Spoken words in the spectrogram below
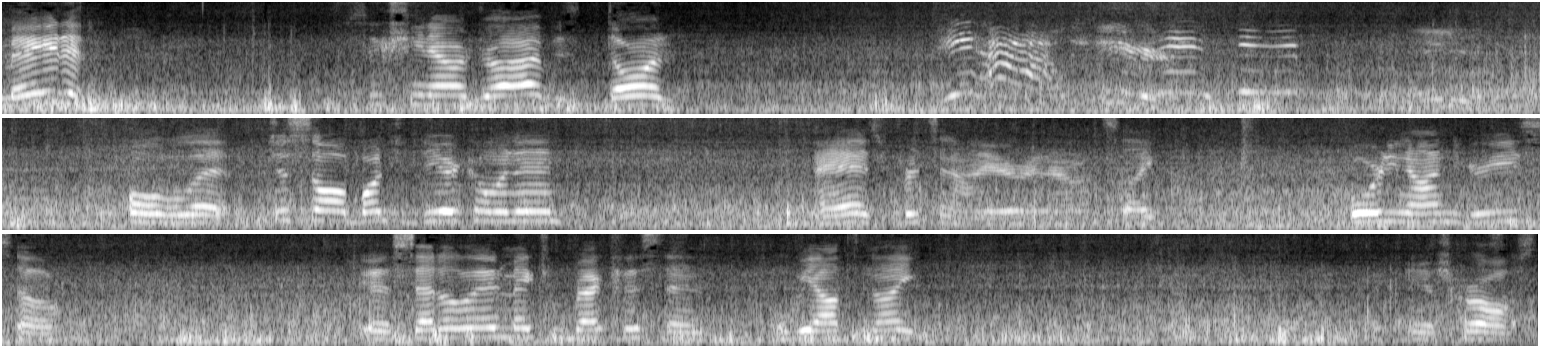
Made it. 16 hour drive is done. Yeehaw! We here! Just saw a bunch of deer coming in. And it's fritzing out here right now. It's like 49 degrees, so gonna settle in, make some breakfast, and we'll be out tonight. Fingers crossed.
